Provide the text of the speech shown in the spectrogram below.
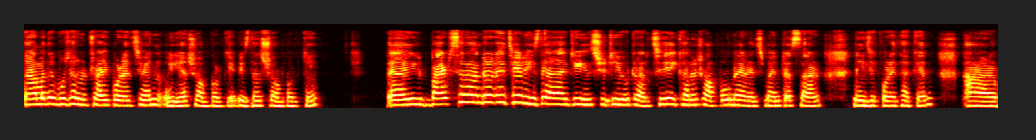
তো আমাদের বোঝানোর ট্রাই করেছেন ইয়া সম্পর্কে বিজনেস সম্পর্কে। এই আন্ডারে যে রিজে ইনস্টিটিউট আছে, এখানে সম্পূর্ণ অ্যারেঞ্জমেন্টটা স্যার নিজে করে থাকেন। আর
